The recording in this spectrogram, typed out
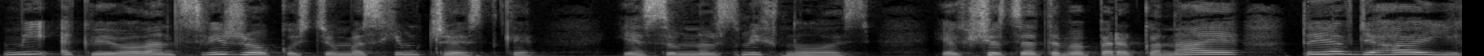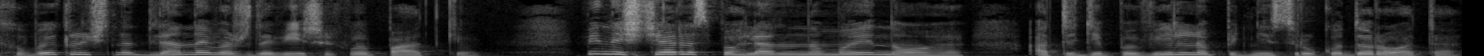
мій еквівалент свіжого костюма з хімчистки. Я сумно всміхнулась. Якщо це тебе переконає, то я вдягаю їх виключно для найважливіших випадків. Він іще раз поглянув на мої ноги, а тоді повільно підніс руку до рота.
